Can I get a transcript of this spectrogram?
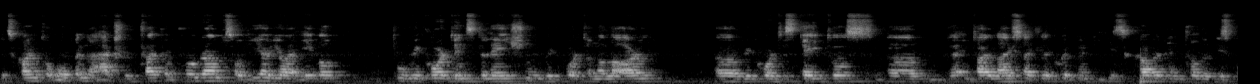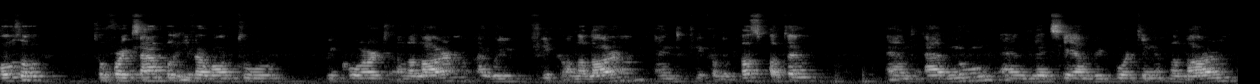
it's going to open the actual tracker program. So here you are able to record the installation, record an alarm, uh, record the status. Uh, the entire lifecycle equipment is covered until the disposal. So for example, if I want to record an alarm, I will click on alarm and click on the plus button and add new. And let's say I'm reporting an alarm.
